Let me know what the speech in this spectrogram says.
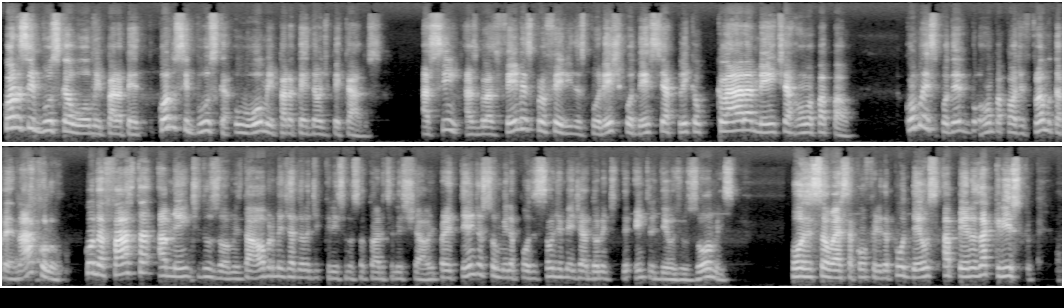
Quando se busca o homem para per... quando se busca o homem para perdão de pecados, assim as blasfêmias proferidas por este poder se aplicam claramente a Roma papal. Como esse poder Roma papal inflama o tabernáculo, quando afasta a mente dos homens da obra mediadora de Cristo no santuário celestial e pretende assumir a posição de mediador entre Deus e os homens, posição essa conferida por Deus apenas a Cristo. O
